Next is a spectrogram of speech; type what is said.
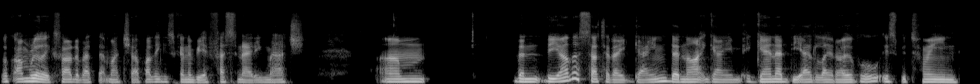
Look, I'm really excited about that matchup. I think it's going to be a fascinating match. Um, then the other Saturday game, the night game, again at the Adelaide Oval, is between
